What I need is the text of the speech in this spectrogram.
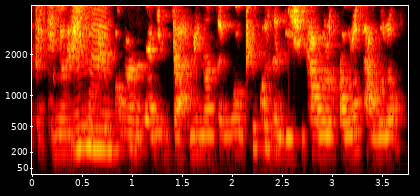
perché non riuscivo mm. più come organizzarmi, non sapevo più cosa dici, cavolo, cavolo, cavolo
